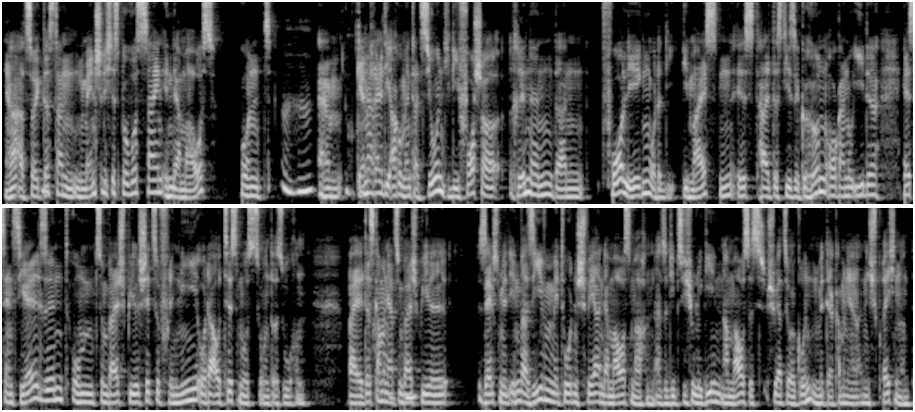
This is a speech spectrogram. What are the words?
Ja, erzeugt das dann ein menschliches Bewusstsein in der Maus? Und mhm. ähm, generell die Argumentation, die die Forscherinnen dann vorlegen, oder die, die meisten, ist halt, dass diese Gehirnorganoide essentiell sind, um zum Beispiel Schizophrenie oder Autismus zu untersuchen. Weil das kann man ja zum mhm. Beispiel selbst mit invasiven Methoden schwer in der Maus machen. Also die Psychologie in der Maus ist schwer zu ergründen, mit der kann man ja nicht sprechen. Und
